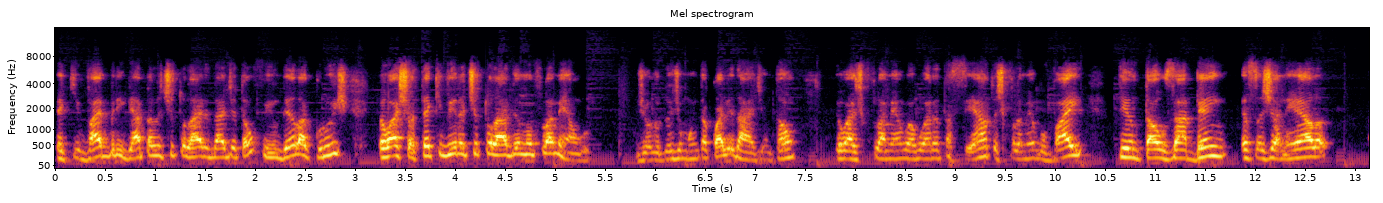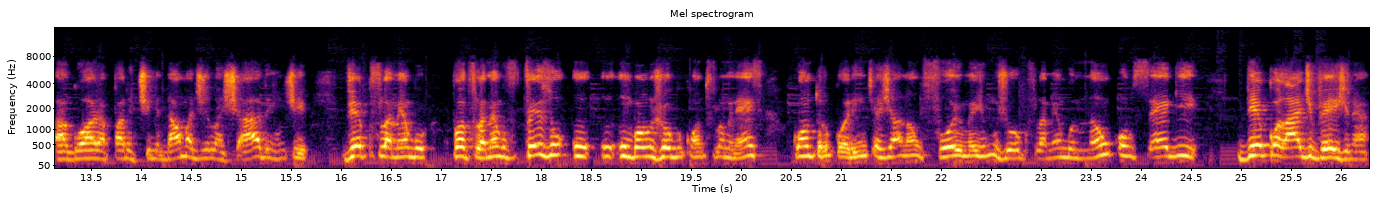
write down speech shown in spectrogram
é que vai brigar pela titularidade até o fim. O De La Cruz, eu acho até que vira titular no Flamengo. Jogador de muita qualidade. Então, eu acho que o Flamengo agora está certo. Acho que o Flamengo vai tentar usar bem essa janela agora para o time dar uma deslanchada. A gente vê que o Flamengo, pô, o Flamengo fez um, um, um, bom jogo contra o Fluminense, contra o Corinthians já não foi o mesmo jogo. O Flamengo não consegue decolar de vez, né?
